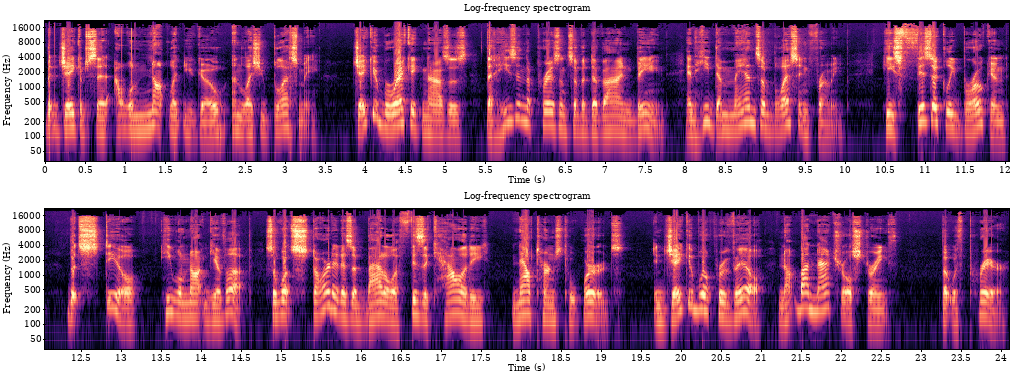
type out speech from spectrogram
But Jacob said, I will not let you go unless you bless me. Jacob recognizes that he's in the presence of a divine being, and he demands a blessing from him. He's physically broken, but still he will not give up. So, what started as a battle of physicality now turns to words. And Jacob will prevail, not by natural strength, but with prayer.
